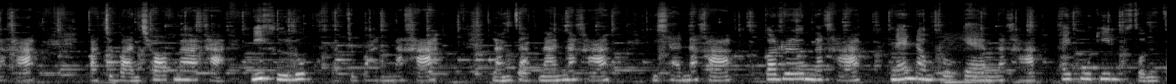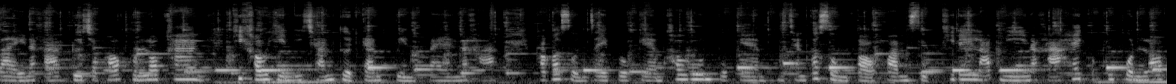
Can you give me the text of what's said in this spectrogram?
นะคะ ปัจจุบันชอบมากค่ะ นี่คือรูปปัจจุบันนะคะ หลังจากนั้นนะคะ ดิฉันนะคะก็เริ่มนะคะ แนะนำโปรแกรมนะคะ ให้ผู้ที่สนใจนะคะ โดยเฉพาะคนรอบข้างที่เขาเห็นดิฉันเกิดการเปลี่ยนแปลงนะคะเขาก็สนใจโปรแกรมเข้าร่วมโปรแกรมดิฉันก็ส่งต่อความสุขที่ได้รับนี้นะคะ ให้กับผู้คนรอบ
